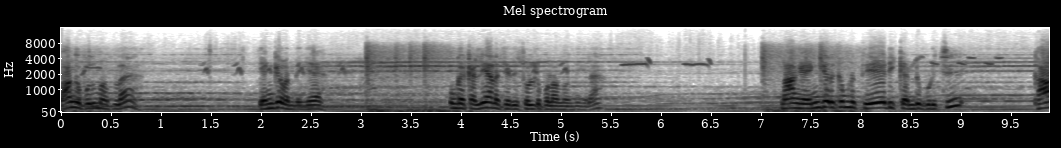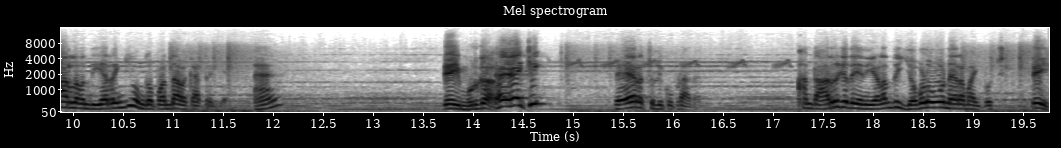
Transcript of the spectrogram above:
வாங்க புது மாப்பிள்ள. எங்க வந்தீங்க? உங்க கல்யாண செய்தி சொல்லிட்டு போலாம்னு வந்தீங்களா? நாங்க எங்க இருக்கோம்னு தேடி கண்டுபிடிச்சு கார்ல வந்து இறங்கி உங்க பந்தாவை காட்டுறீங்க? டேய் முருகா. பேர சொல்லி கூப்பிடாத. அந்த அருகதை இழந்து எவ்வளவோ நேரமாயி போச்சு. டேய்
